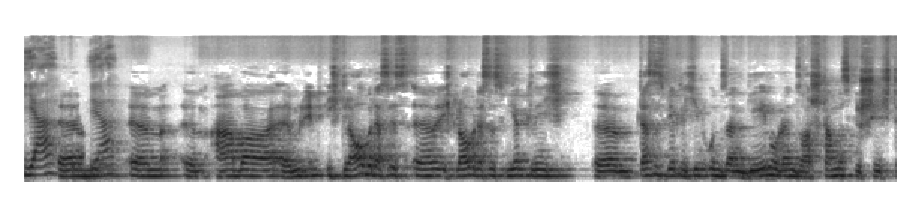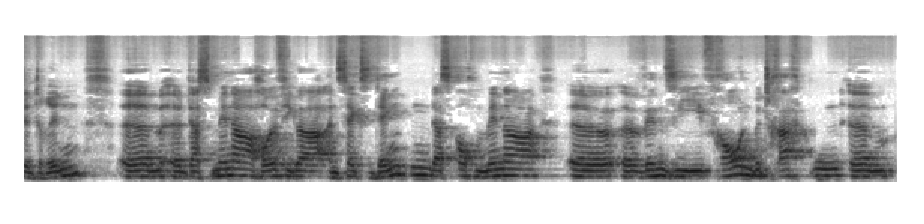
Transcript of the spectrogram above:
Ja, ähm, ja. Ähm, ähm, aber ähm, ich glaube, das ist, äh, ich glaube, das ist wirklich ähm, das ist wirklich in unseren Genen oder in unserer Stammesgeschichte drin, ähm, äh, dass Männer häufiger an Sex denken, dass auch Männer, äh, äh wenn sie Frauen betrachten, ähm,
